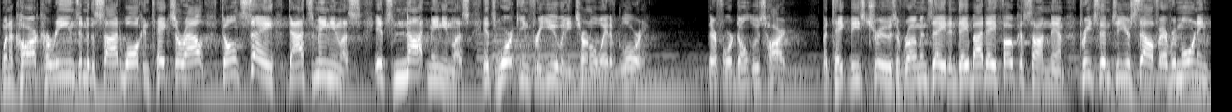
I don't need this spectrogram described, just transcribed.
when a car careens into the sidewalk and takes her out, don't say that's meaningless. It's not meaningless. It's working for you an eternal weight of glory. Therefore, don't lose heart, but take these truths of Romans 8 and day by day focus on them. Preach them to yourself every morning.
